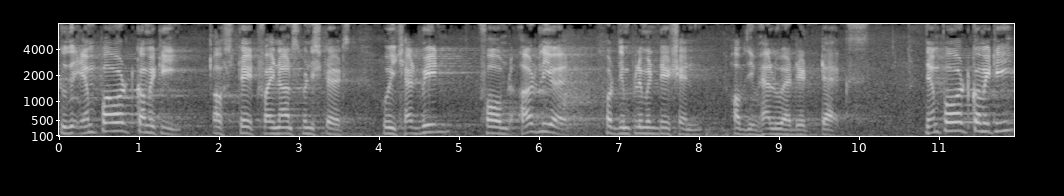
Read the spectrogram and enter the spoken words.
to the empowered committee of state finance ministers, which had been formed earlier for the implementation of the value added tax. The empowered committee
